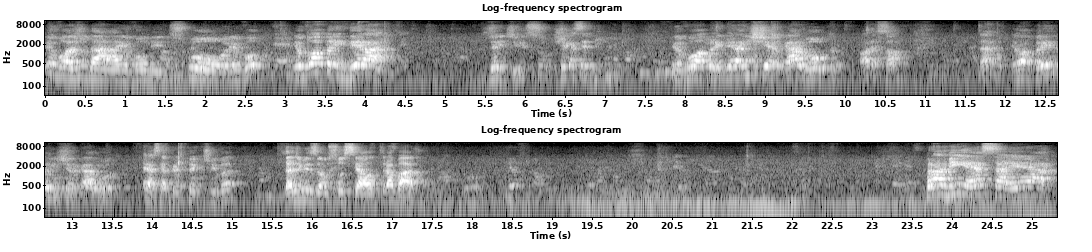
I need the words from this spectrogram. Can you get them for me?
Eu vou ajudar, eu vou me dispor, eu vou, eu vou aprender a. Gente, isso chega a ser bíblico. Eu vou aprender a enxergar o outro. Olha só. Né? Eu aprendo a enxergar o outro. Essa é a perspectiva da divisão social do trabalho. Para mim, essa é a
